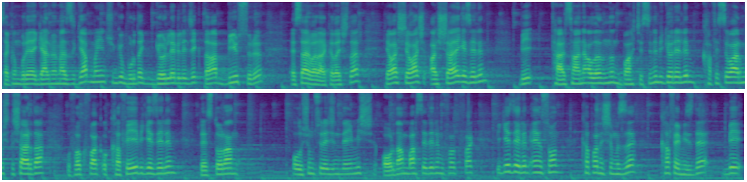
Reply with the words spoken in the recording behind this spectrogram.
sakın buraya gelmemezlik yapmayın. Çünkü burada görülebilecek daha bir sürü eser var arkadaşlar. Yavaş yavaş aşağıya gezelim. Bir tersane alanının bahçesini bir görelim. Kafesi varmış dışarıda. Ufak ufak o kafeyi bir gezelim. Restoran oluşum sürecindeymiş. Oradan bahsedelim ufak ufak. Bir gezelim. En son kapanışımızı kafemizde bir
